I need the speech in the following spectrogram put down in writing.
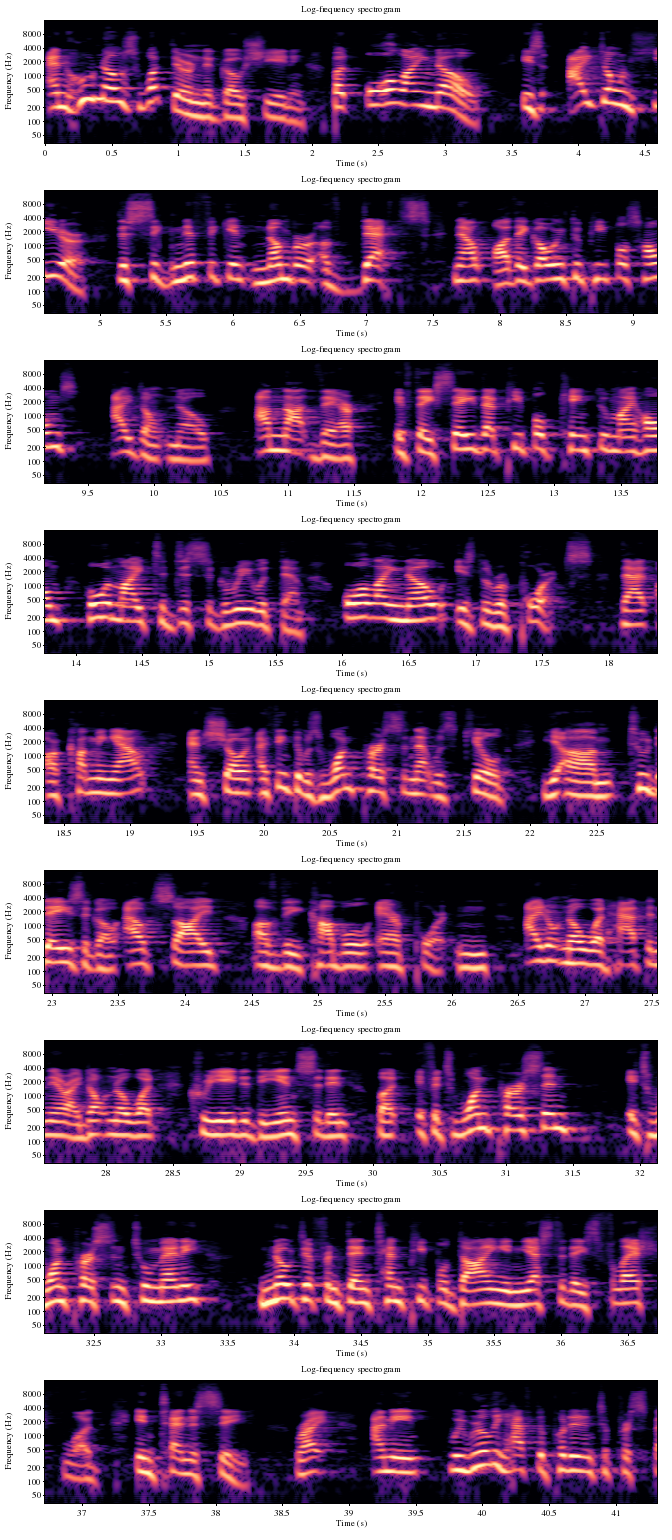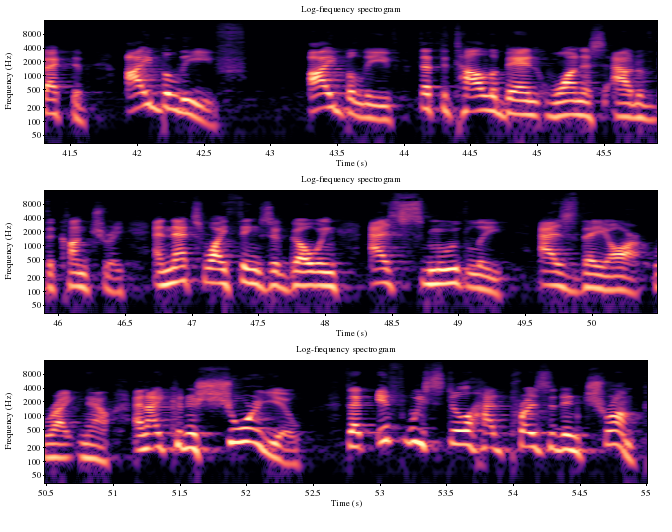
and who knows what they're negotiating. But all I know is I don't hear the significant number of deaths. Now, are they going through people's homes? I don't know. I'm not there. If they say that people came through my home, who am I to disagree with them? All I know is the reports that are coming out and showing. I think there was one person that was killed um, two days ago outside of the Kabul airport, and I don't know what happened there. I don't know what created the incident. But if it's one person, it's one person too many. No different than 10 people dying in yesterday's flash flood in Tennessee, right? I mean, we really have to put it into perspective. I believe, I believe that the Taliban want us out of the country. And that's why things are going as smoothly as they are right now. And I can assure you that if we still had President Trump,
